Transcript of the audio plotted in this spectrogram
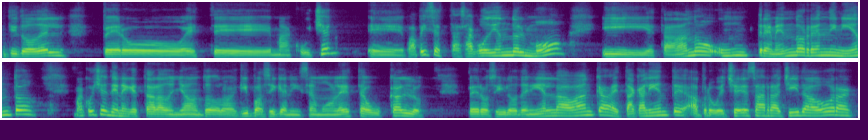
De él, pero este Macuchen eh, papi, se está sacudiendo el mo y está dando un tremendo rendimiento. Macuche tiene que estar adueñado en todos los equipos, así que ni se moleste a buscarlo. Pero si lo tenía en la banca, está caliente, aproveche esa rachita ahora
